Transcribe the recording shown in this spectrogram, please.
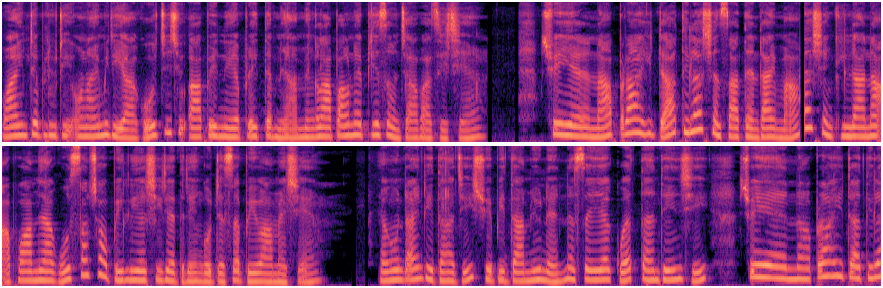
YWD online media ကိုကြည့်ရှုအားပေးနေတဲ့ပရိသတ်များမင်္ဂလာပေါင်းနဲ့ပြည့်စုံကြပါစေရှင်။ရွှေရတနာပရဟိတသီလရှင်စာတင်တိုင်းမှာလက်ရှင်ဂီလာနာအဖွားများကိုစောင့်ရှောက်ပေးလျက်ရှိတဲ့တဲ့ရင်ကိုတင်ဆက်ပေးပါမယ်ရှင်။ရန်ကုန်တိုင်းဒေသကြီးရွှေပြည်သာမြို့နယ်20ရပ်ကွက်တန်တင်းရှိရွှေရတနာပရဟိတသီလ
